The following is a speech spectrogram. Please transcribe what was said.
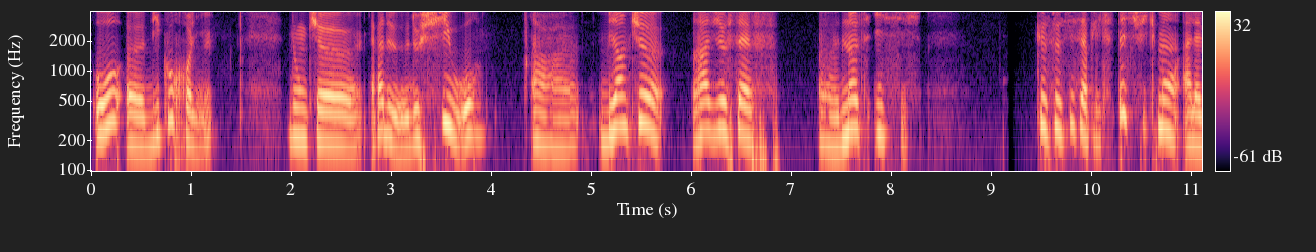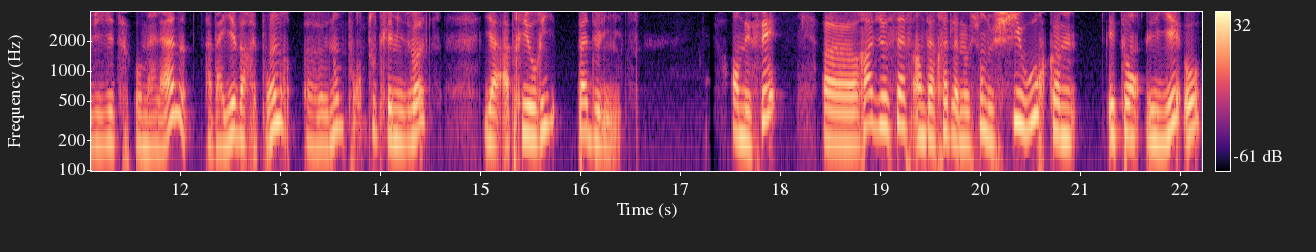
au Bikur Cholim. Donc il n'y a pas de, de bien que Rav Yosef note ici que ceci s'applique spécifiquement à la visite aux malades, Abaye va répondre euh, non pour toutes les mitzvot, il y a a priori pas de limite. En effet, euh, Yosef interprète la notion de shiur comme étant liée au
